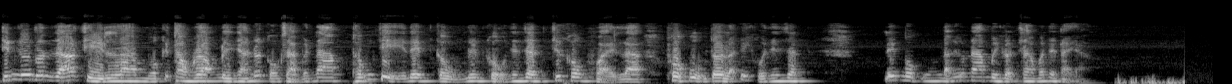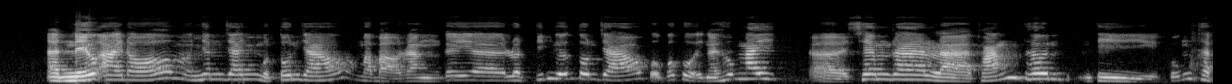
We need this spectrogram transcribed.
tín ngưỡng tôn giáo chỉ là một cái thòng lọng để nhà nước cộng sản việt nam thống trị lên cầu lên cổ nhân dân chứ không phải là phục vụ cho lợi ích của nhân dân. Linh mục đặng yêu nam bình luận sao vấn đề này ạ? À? À, nếu ai đó nhân danh một tôn giáo mà bảo rằng cái uh, luật tín ngưỡng tôn giáo của quốc hội ngày hôm nay uh, xem ra là thoáng hơn thì cũng thật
